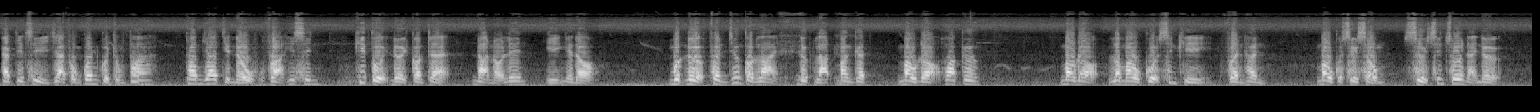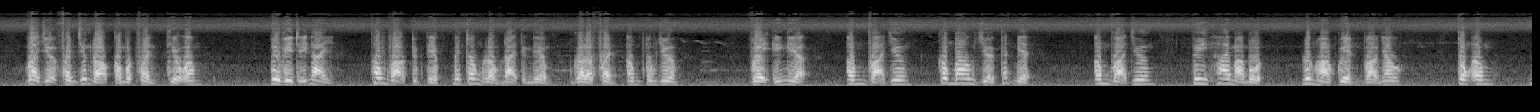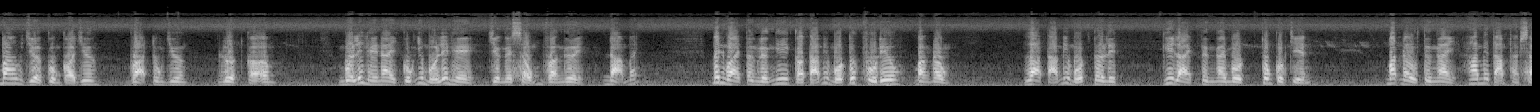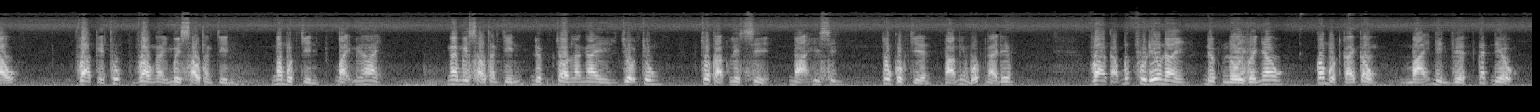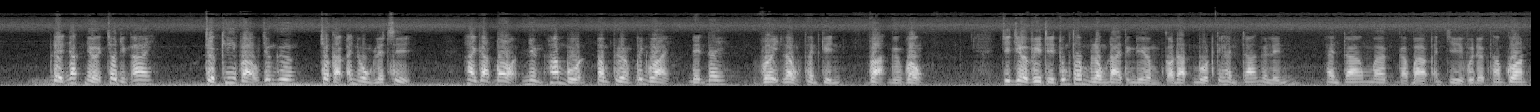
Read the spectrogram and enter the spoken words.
Các chiến sĩ giải phóng quân của chúng ta tham gia chiến đấu và hy sinh khi tuổi đời còn trẻ đã nói lên ý nghĩa đó. Một nửa phần dương còn lại được lát bằng gạch màu đỏ hoa cương. Màu đỏ là màu của sinh khí, vận hành, màu của sự sống, sự sinh sôi nảy nở. Và giữa phần dương đó có một phần thiếu âm. Từ vị trí này, thông vào trực tiếp bên trong lồng đài tưởng niệm, gọi là phần âm trong dương. Với ý nghĩa, âm và dương không bao giờ cách biệt âm và dương tuy hai mà một luôn hòa quyện vào nhau. Trong âm bao giờ cũng có dương và trong dương luôn có âm. Mối liên hệ này cũng như mối liên hệ giữa người sống và người đã mất. Bên ngoài tầng lượng nghi có 81 bức phù điêu bằng đồng là 81 tờ lịch ghi lại từng ngày một trong cuộc chiến, bắt đầu từ ngày 28 tháng 6 và kết thúc vào ngày 16 tháng 9 năm 1972. Ngày 16 tháng 9 được chọn là ngày dỗ chung cho các liệt sĩ đã hy sinh trong cuộc chiến 81 ngày đêm. Và các bức phù điêu này được nối với nhau có một cái cổng mái đình Việt cất điều để nhắc nhở cho những ai trước khi vào dân hương cho các anh hùng liệt sĩ hãy gạt bỏ những ham muốn tầm thường bên ngoài đến đây với lòng thành kính và ngưỡng vọng. Chỉ giữa vị trí trung tâm lồng đài tưởng niệm có đặt một cái hành trang người lính, hành trang mà các bạn anh chị vừa được tham quan,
